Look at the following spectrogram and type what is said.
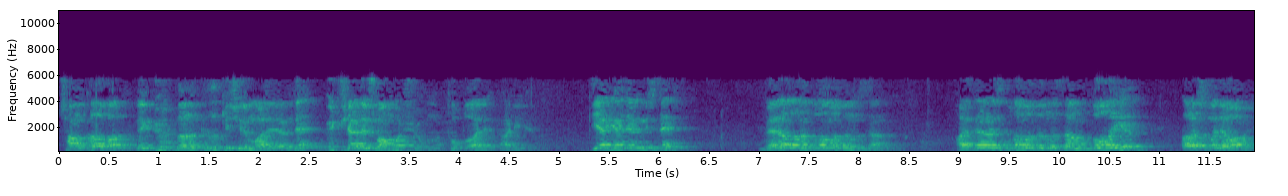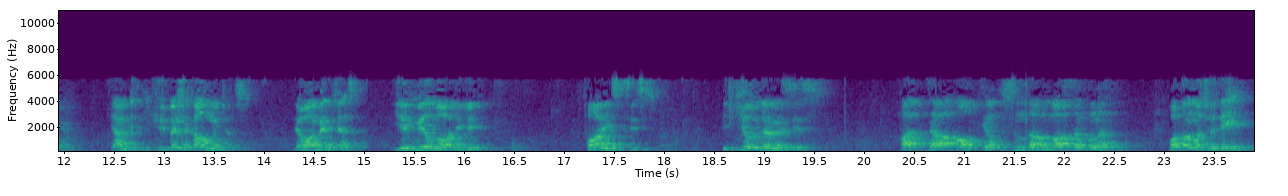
Çamkalabak ve Gürpınar'ın Kızılkeşili mahallelerinde üç yerde şu an başlıyor bunlar toplu hali- haliyle. Diğer yerlerimizde ver alanı bulamadığımızdan, hazinanesi bulamadığımızdan dolayı araştırma devam ediyor. Yani biz 205'e kalmayacağız. Devam edeceğiz. 20 yıl vadeli, faizsiz, 2 yıl ödemesiz, hatta altyapısında masrafını vatandaşa değil,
